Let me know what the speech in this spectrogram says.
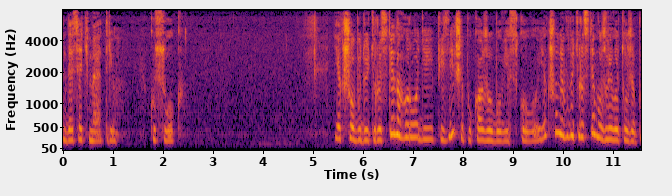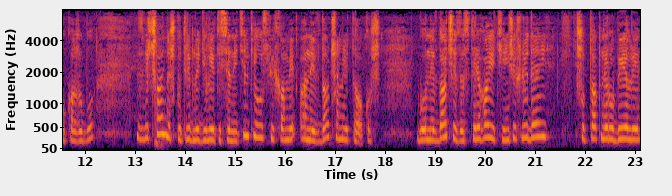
10 метрів кусок. Якщо будуть рости на городі, пізніше покажу обов'язково. Якщо не будуть рости, можливо, теж покажу, бо, звичайно ж, потрібно ділитися не тільки успіхами, а невдачами також. Бо невдачі застерігають інших людей, щоб так не робили,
